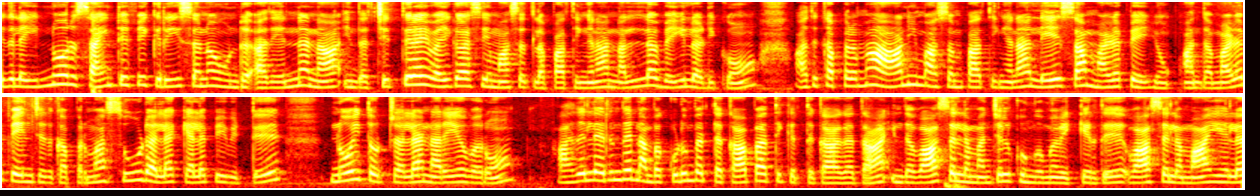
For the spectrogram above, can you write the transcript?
இதில் இன்னொரு சயின்டிஃபிக் ரீசனும் உண்டு. அது என்னன்னா இந்த சித்திரை வைகாசி மாதத்தில் பார்த்தீங்கன்னா நல்ல வெயில் அடிக்கும். அதுக்கப்புறமா ஆனி மாதம் பார்த்தீங்கன்னா லேசாக மழை பெய்யும். அந்த மழை பெஞ்சதுக்கப்புறமா சூடெல்லாம் கிளப்பி விட்டு நோய் தொற்றெல்லாம் நிறைய வரும். அதிலிருந்து நம்ம குடும்பத்தை காப்பாற்றிக்கிறதுக்காக தான் இந்த வாசலில் மஞ்சள் குங்குமம் வைக்கிறது வாசலில் மாயில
